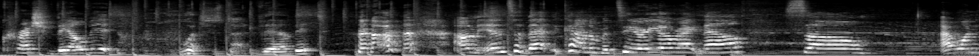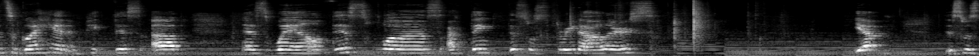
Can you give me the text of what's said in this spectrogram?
crushed velvet. What is that velvet? I'm into that kind of material right now. So I wanted to go ahead and pick this up as well. This was, I think this was $3. Yep, this was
